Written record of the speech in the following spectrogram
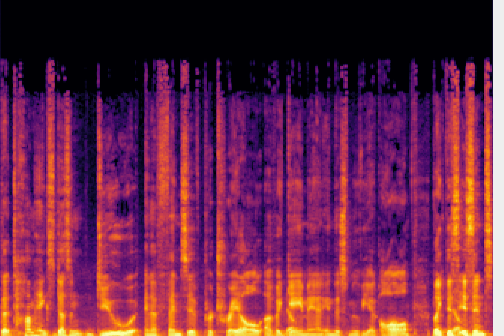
that Tom Hanks doesn't do an offensive portrayal of a gay man in this movie at all. Like, this No. isn't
